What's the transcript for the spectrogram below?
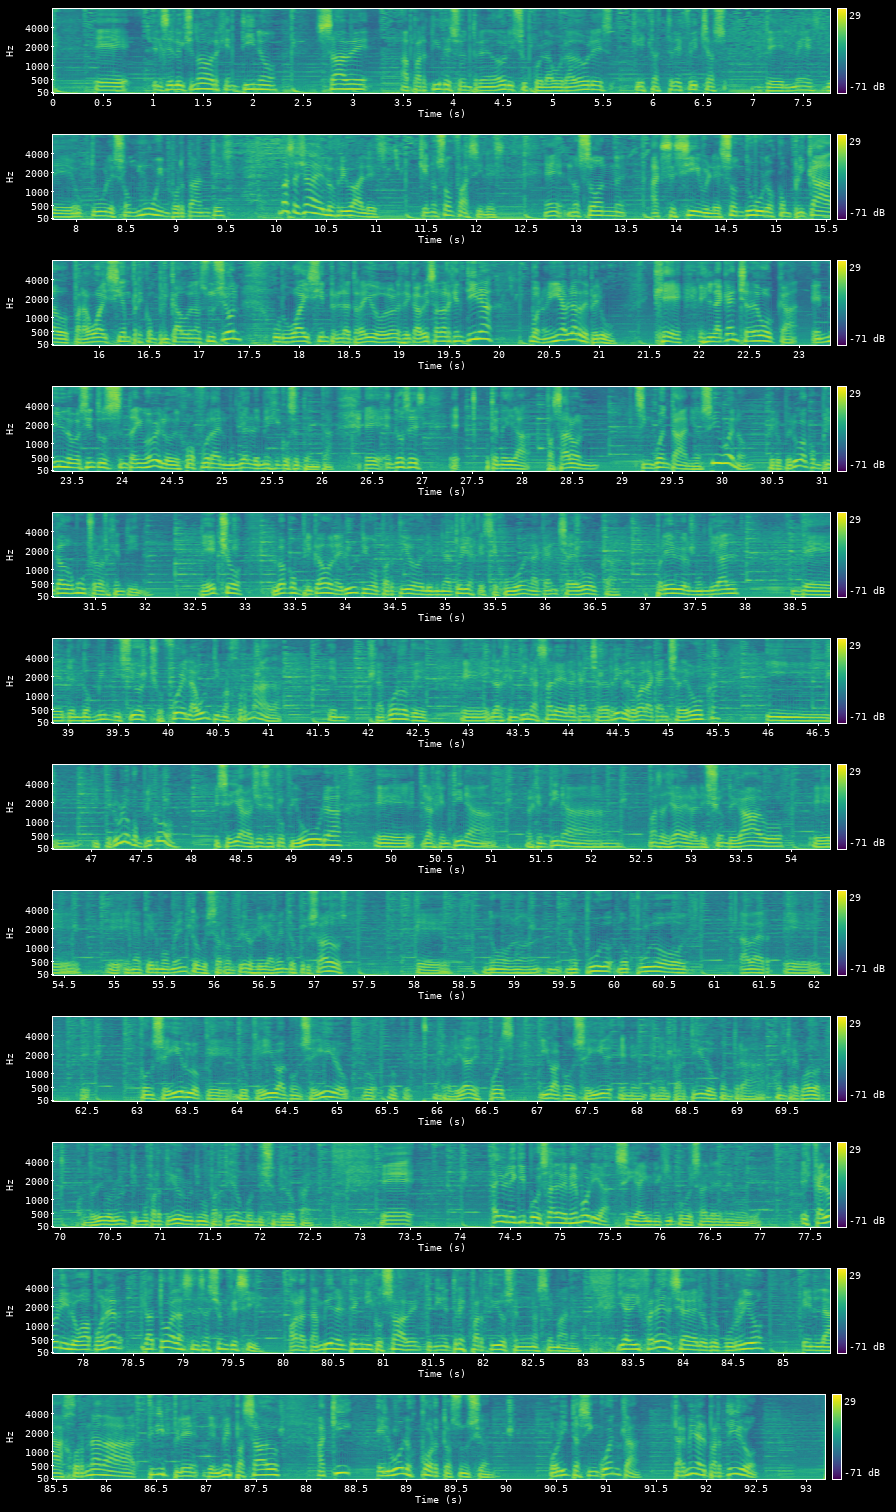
Eh, el seleccionado argentino sabe a partir de su entrenador y sus colaboradores que estas tres fechas del mes de octubre son muy importantes, más allá de los rivales, que no son fáciles, eh, no son accesibles, son duros, complicados. Paraguay siempre es complicado en Asunción, Uruguay siempre le ha traído dolores de cabeza a la Argentina. Bueno, ni hablar de Perú, que en la cancha de Boca en 1969 lo dejó afuera del Mundial de México 70. Eh, entonces, usted me dirá, pasaron 50 años. Sí, bueno, pero Perú ha complicado mucho a la Argentina. De hecho, lo ha complicado en el último partido de eliminatorias que se jugó en la cancha de Boca, previo al Mundial del 2018. Fue la última jornada. Eh, me acuerdo que eh, la Argentina sale de la cancha de River, va a la cancha de Boca y, Perú lo complicó. Ese día Gallese fue figura. Eh, la Argentina, la Argentina, más allá de la lesión de Gago, en aquel momento que se rompió los ligamentos cruzados, no, no, no, pudo, no pudo, a ver, conseguir lo que, lo que iba a conseguir, o lo, que en realidad después iba a conseguir en el, partido contra, contra Ecuador. Cuando digo el último partido, el último partido en condición de local. ¿Hay un equipo que sale de memoria? Sí, hay un equipo que sale de memoria. ¿Scaloni lo va a poner? Da toda la sensación que sí. Ahora, también el técnico sabe que tiene tres partidos en una semana. Y a diferencia de lo que ocurrió en la jornada triple del mes pasado, aquí el vuelo es corto, Asunción. Horita 50, termina el partido,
